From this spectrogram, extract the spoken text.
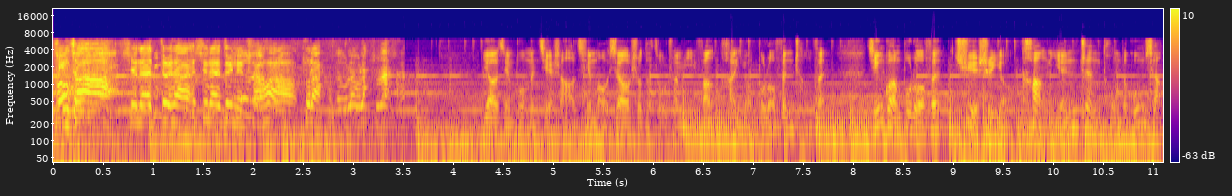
警察啊，现在对他，现在对你传唤啊，出来，出来，出来。药检部门介绍，秦某销售的祖传秘方含有布洛芬成分。尽管布洛芬确实有抗炎镇痛的功效，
